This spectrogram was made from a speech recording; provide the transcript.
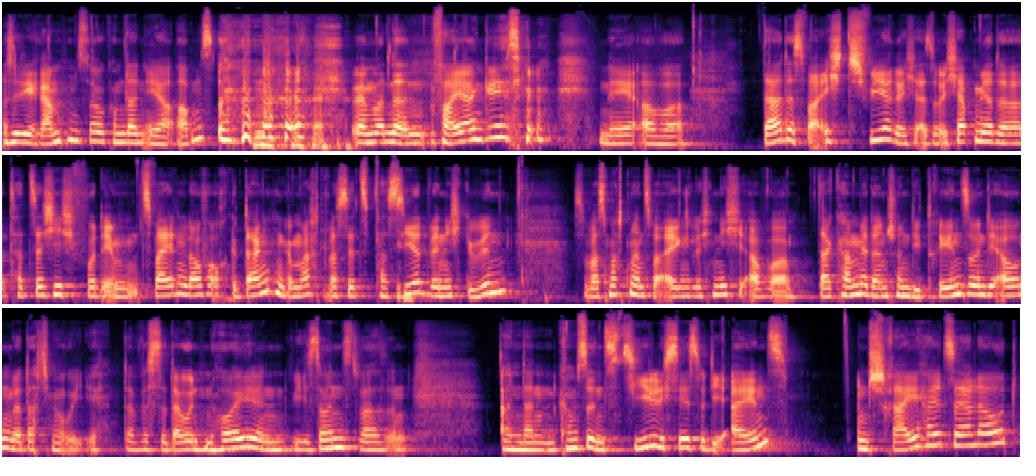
Also die Rampensau kommt dann eher abends, wenn man dann feiern geht. nee, aber da, das war echt schwierig. Also ich habe mir da tatsächlich vor dem zweiten Lauf auch Gedanken gemacht, was jetzt passiert, wenn ich gewinne. So was macht man zwar eigentlich nicht, aber da kamen mir dann schon die Tränen so in die Augen. Da dachte ich mir, ui, da wirst du da unten heulen, wie sonst was. Und, und dann kommst du ins Ziel, ich sehe so die Eins und schrei halt sehr laut,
